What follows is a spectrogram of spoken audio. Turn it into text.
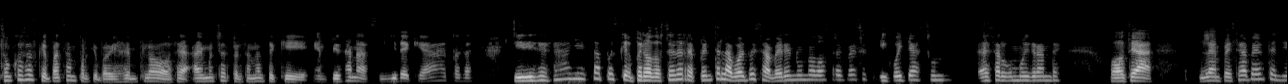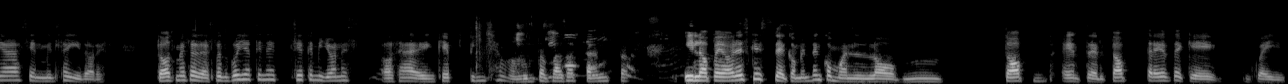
son cosas que pasan porque, por ejemplo, o sea, hay muchas personas de que empiezan así, de que, ay, pues, y dices, ay, ya está, pues que, pero usted de repente la vuelves a ver en uno, dos, tres veces y, güey, ya es un, es algo muy grande. O sea, la empecé a ver, tenía cien mil seguidores. Dos meses después, güey, ya tiene siete millones. O sea, ¿en qué pinche ¿en momento qué pasa momento? tanto? Y lo peor es que se comenten como en lo mm, top, entre el top tres de que, güey,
